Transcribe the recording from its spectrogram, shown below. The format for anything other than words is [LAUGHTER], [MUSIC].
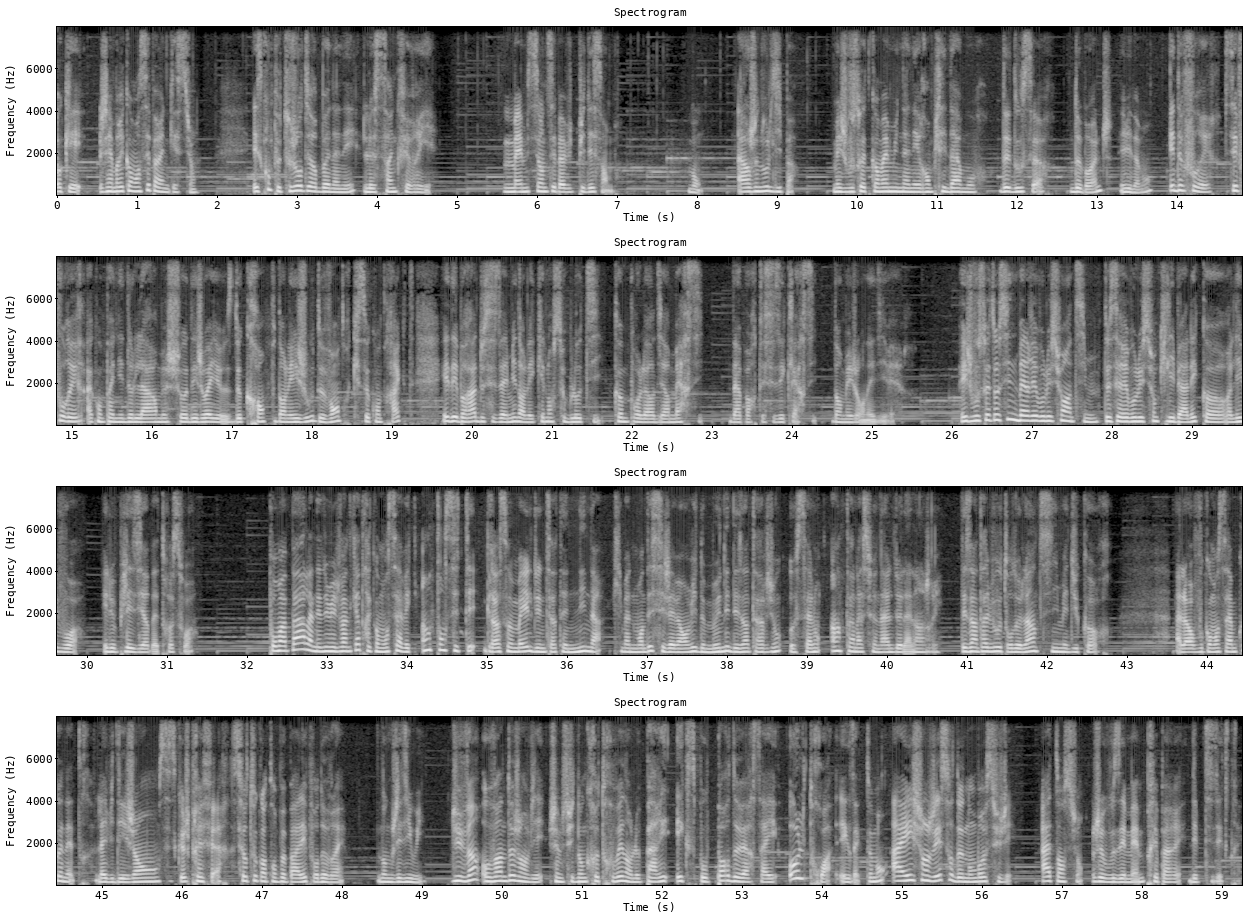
Ok, j'aimerais commencer par une question. Est-ce qu'on peut toujours dire bonne année le 5 février? Même si on ne s'est pas vu depuis décembre. Bon, alors je ne vous le dis pas, mais je vous souhaite quand même une année remplie d'amour, de douceur, de brunch, évidemment, et de fou rire. Ces fous rires accompagnés de larmes chaudes et joyeuses, de crampes dans les joues, de ventre qui se contractent, et des bras de ses amis dans lesquels on se blottit, comme pour leur dire merci d'apporter ces éclaircies dans mes journées d'hiver. Et je vous souhaite aussi une belle révolution intime, de ces révolutions qui libèrent les corps, les voix et le plaisir d'être soi. Pour ma part, l'année 2024 a commencé avec intensité grâce au mail d'une certaine Nina qui m'a demandé si j'avais envie de mener des interviews au Salon international de la lingerie. Des interviews autour de l'intime et du corps. Alors vous commencez à me connaître, la vie des gens, c'est ce que je préfère, surtout quand on peut parler pour de vrai. Donc j'ai dit oui. Du 20 au 22 janvier, je me suis donc retrouvée dans le Paris Expo Port de Versailles, Hall 3 exactement, à échanger sur de nombreux sujets. Attention, je vous ai même préparé des petits extraits.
